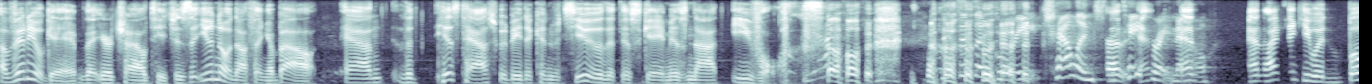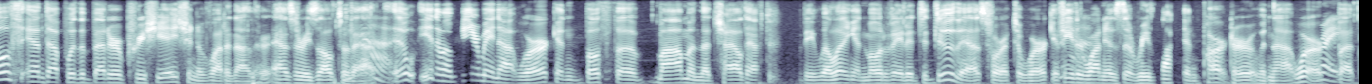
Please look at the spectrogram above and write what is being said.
a video game that your child teaches that you know nothing about and the, his task would be to convince you that this game is not evil so This is a great challenge to And- take and- right now. and I think you would both end up with a better appreciation of one another as a result of that. Yeah. It, you know, it may or may not work, and both the mom and the child have to be willing and motivated to do this for it to work. If either one is the reluctant partner, it would not work. Right. But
